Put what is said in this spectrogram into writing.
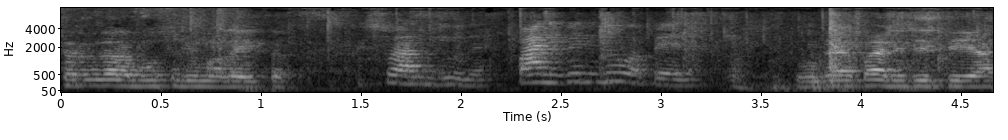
सर जरा बसली मला इथं. श्वास घेऊ द्या पाणी पिणी घेऊ प्यायला? तू काय पाणी देते या.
